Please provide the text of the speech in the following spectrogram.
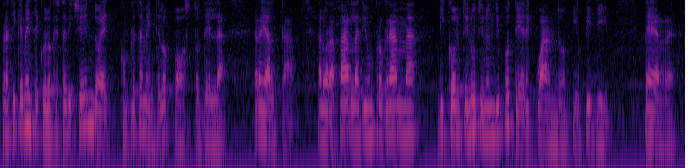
praticamente quello che sta dicendo è completamente l'opposto della realtà. Allora parla di un programma di contenuti non di potere quando il PD per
